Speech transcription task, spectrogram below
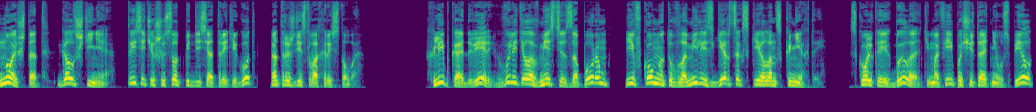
Нойштадт, Галштиния, 1653 год от Рождества Христова. Хлипкая дверь вылетела вместе с запором, и в комнату вломились герцогские ланскнехты. Сколько их было, Тимофей посчитать не успел,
